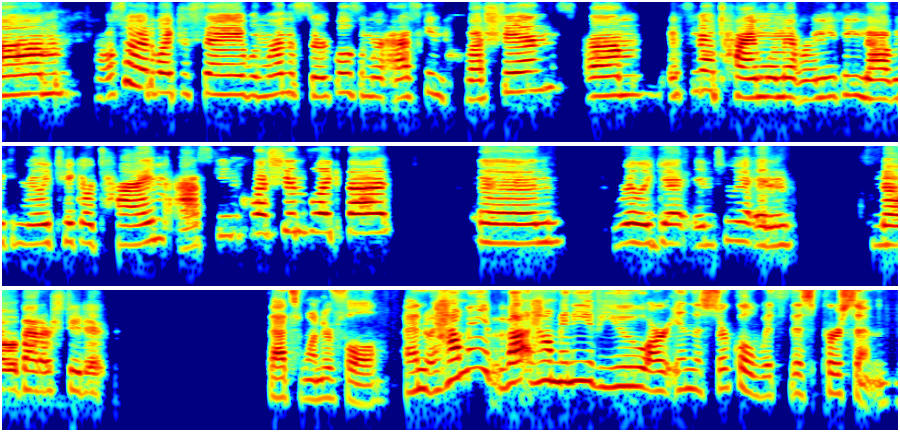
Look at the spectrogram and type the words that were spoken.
um, also, I'd like to say when we're in the circles and we're asking questions, um, it's no time limit or anything that we can really take our time asking questions like that and really get into it and know about our student. That's wonderful. And how many about how many of you are in the circle with this person?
